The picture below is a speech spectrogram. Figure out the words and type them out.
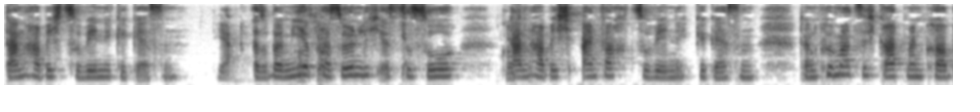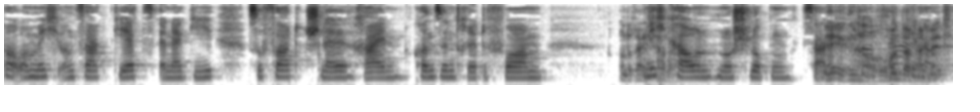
dann habe ich zu wenig gegessen. Ja. Also bei mir persönlich ist ja. es so, dann habe ich einfach zu wenig gegessen. Dann kümmert sich gerade mein Körper um mich und sagt jetzt Energie, sofort schnell rein, konzentrierte Form. Und nicht kauen, nur schlucken, zack. Nee, genau, runter genau. damit.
